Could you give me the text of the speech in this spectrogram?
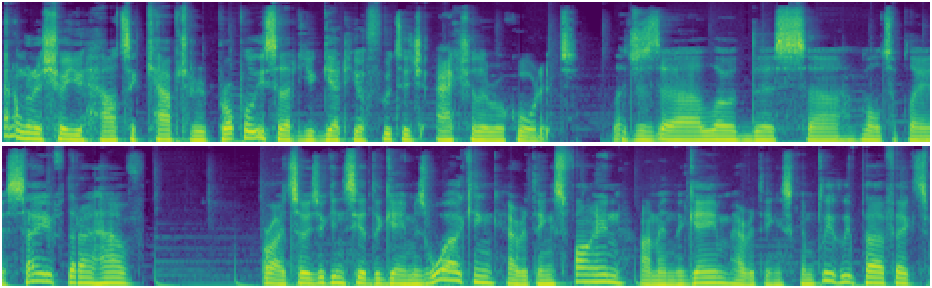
and I'm going to show you how to capture it properly so that you get your footage actually recorded. Let's just uh, load this uh, multiplayer save that I have. Alright, so as you can see the game is working, everything's fine, I'm in the game, everything's completely perfect.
